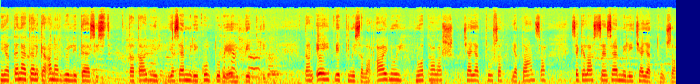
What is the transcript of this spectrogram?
ja tänä tälkä anar vyllitääsistä. Tämä ainui ja sämmili kulttuuri ei vitki. Tämä on ei vitki, missä olla ainui, nuotalas, tjäjättuusa ja taansa sekä lassen sämmili tjäjättuusa.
